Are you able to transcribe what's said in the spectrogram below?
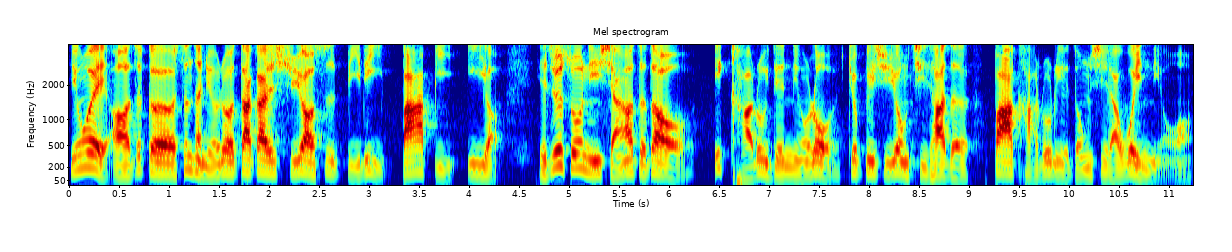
因为啊，这个生产牛肉大概需要是比例八比一哦，也就是说，你想要得到一卡路里的牛肉，就必须用其他的。八卡路里的东西来喂牛哦，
